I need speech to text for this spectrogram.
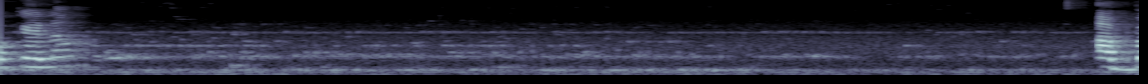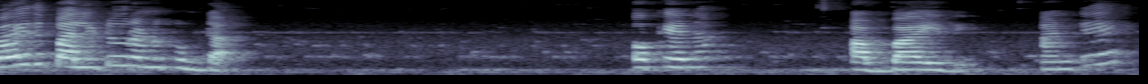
ఓకేనా? అబ్బాయిది పల్లెటూరు అనుకుంటా. ఓకేనా? అబ్బాయిది. అంటే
